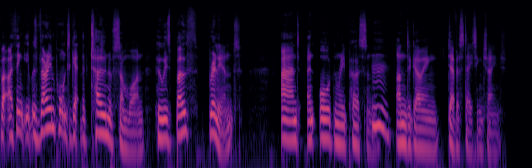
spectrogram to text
But I think it was very important to get the tone of someone who is both brilliant and an ordinary person undergoing devastating change.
